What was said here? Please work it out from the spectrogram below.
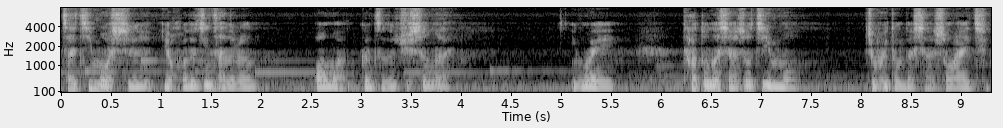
在寂寞时也活得精彩的人。往往更值得去深爱，因为他懂得享受寂寞，就会懂得享受爱情。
